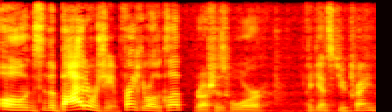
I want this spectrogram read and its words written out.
owns the Biden regime. Frankie, roll the clip. Russia's war against Ukraine,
